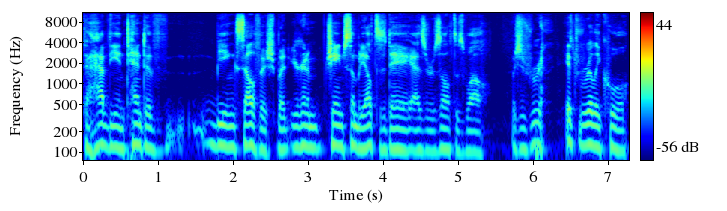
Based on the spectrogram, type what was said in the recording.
to have the intent of being selfish, but you're gonna change somebody else's day as a result as well, which is re- it's really cool.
